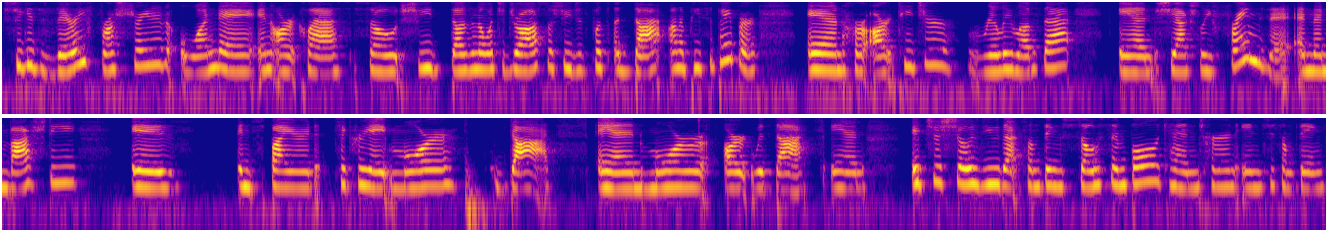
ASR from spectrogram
she gets very frustrated one day in art class. So she doesn't know what to draw. So she just puts a dot on a piece of paper and her art teacher really loves that and she actually frames it. And then Vashti is inspired to create more dots and more art with dots. And it just shows you that something so simple can turn into something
